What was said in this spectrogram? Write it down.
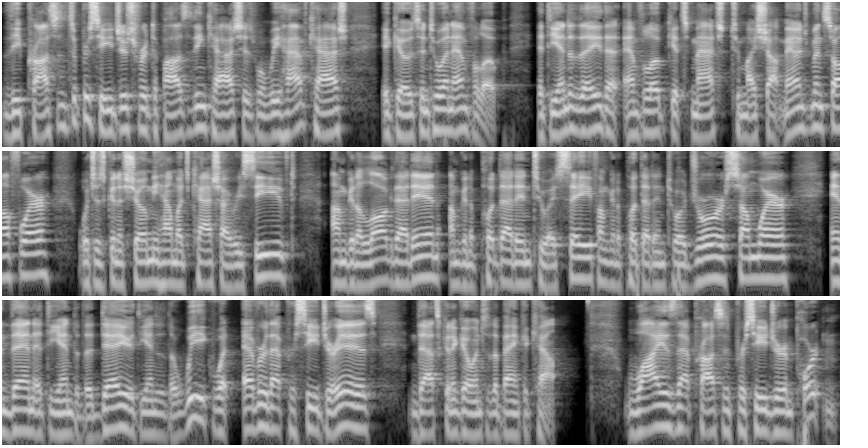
The process and procedures for depositing cash is when we have cash, it goes into an envelope. At the end of the day, that envelope gets matched to my shop management software, which is going to show me how much cash I received. I'm going to log that in. I'm going to put that into a safe. I'm going to put that into a drawer somewhere. And then at the end of the day at the end of the week, whatever that procedure is, that's going to go into the bank account. Why is that process procedure important?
